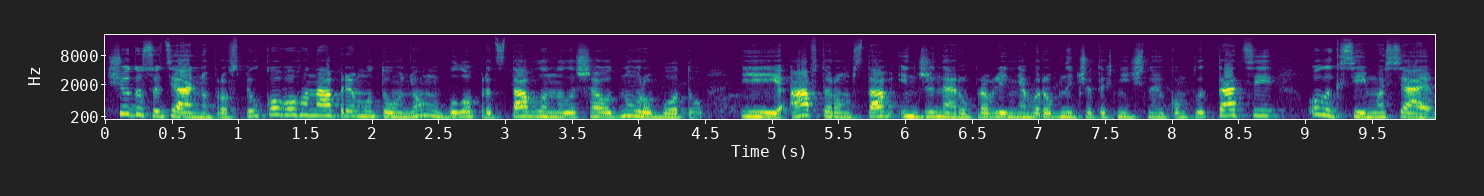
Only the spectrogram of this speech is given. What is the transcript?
Щодо соціально-профспілкового напряму, то у ньому було представлено лише одну роботу. Її автором став інженер управління виробничо-технічної комплектації Олексій Мосяєв.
